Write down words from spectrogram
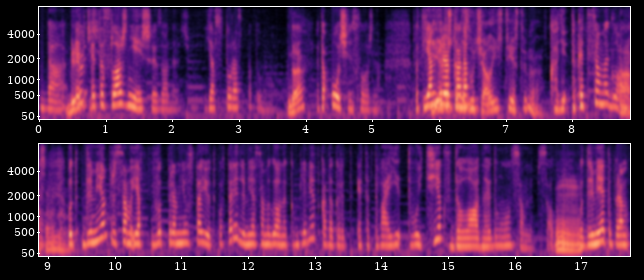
Да. Это, это сложнейшая задача. Я сто раз подумала. Да? Это очень сложно. Вот я, И например, это чтобы когда... звучало естественно. Так это самое главное. А, самое главное. Вот для меня, например, самый, я вот прям не устаю это повторять, для меня самый главный комплимент, когда говорят, это твои, твой текст, да ладно, я думала, он сам написал. М. Вот для меня это прям,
